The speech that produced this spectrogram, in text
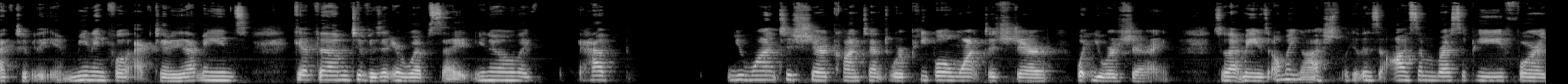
activity, meaningful activity. That means get them to visit your website. You know, like have you want to share content where people want to share what you are sharing. So that means, oh my gosh, look at this awesome recipe for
